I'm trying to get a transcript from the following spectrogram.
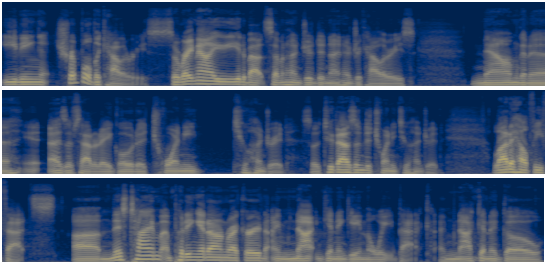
eating triple the calories. So right now, I eat about 700 to 900 calories. Now I'm gonna, as of Saturday, go to 2200. So 2000 to 2200. A lot of healthy fats. Um, this time I'm putting it on record. I'm not gonna gain the weight back. I'm not gonna go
